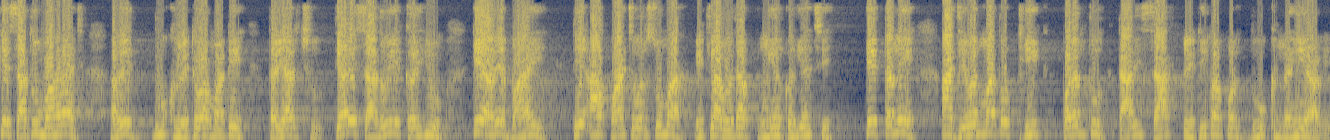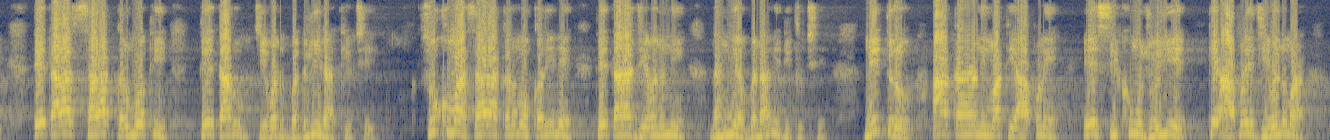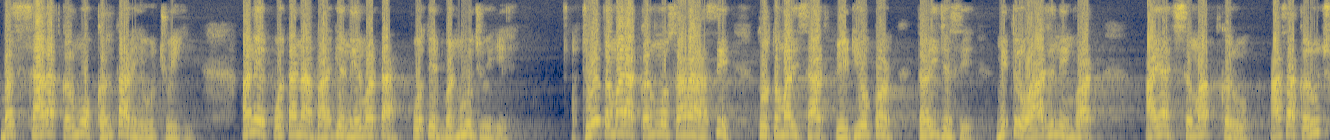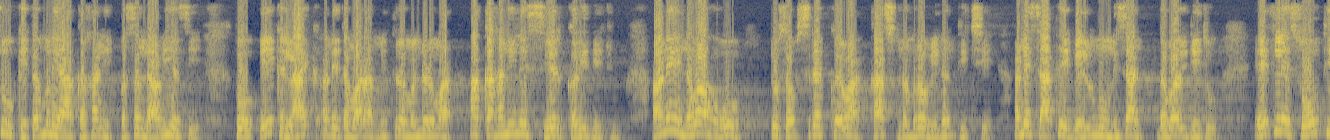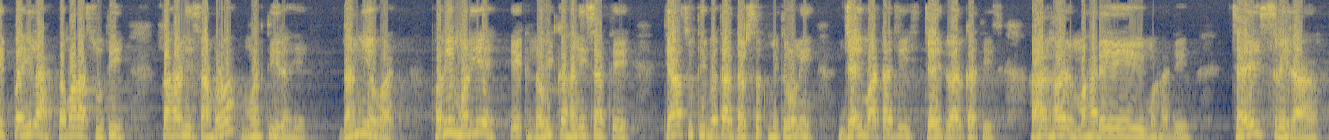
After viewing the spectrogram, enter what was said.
કે, સાધુ મહારાજ, હવે દુઃખ વેઠવા માટે તૈયાર છું. ત્યારે સાધુએ કહ્યું કે, અરે ભાઈ, તે આ પાંચ વર્ષોમાં એટલા બધા પુણ્ય કર્યા છે. કે તને આ જીવનમાં તો ઠીક, પરંતુ તારી સાત પેઢીમાં પણ દુઃખ નહીં આવે. તે તારા સારા કર્મોથી તે તારું જીવન બદલી રાખ્યું છે. સુખમાં સારા કર્મો કરીને તે તારા જીવનની ધન્ય બનાવી દીધું છે. મિત્રો, આ કહાનીમાંથી આપણે એ શીખવું જોઈએ કે આપણે જીવનમાં બસ સારા કર્મો કરતા રહેવું જોઈએ અને પોતાના ભાગ્ય નિર્માતા પોતે બનવું જોઈએ. જો તમારા કર્મો સારા હશે, તો તમારી સાત પેઢીઓ પણ તરી જશે. મિત્રો, આજની વાત આયા જ સમાપ્ત કરું. આશા કરું છું કે તમને આ કહાની પસંદ આવી હશે. તો એક લાઈક અને તમારા મિત્ર મંડળમાં આ કહાનીને શેર કરી દેજો. અને નવા હો તો સબસ્ક્રાઇબ કરવા ખાસ નમ્ર વિનંતી છે. અને સાથે બેલનું નિશાન દબાવી દેજો. એટલે સૌથી પહેલા તમારા સુધી કહાની સાંભળવા મળતી રહે. ધન્યવાદ. ફરી મળીએ એક નવી કહાની સાથે. ત્યાં સુધી બધા દર્શક મિત્રોને જય માતાજી, જય દ્વારકાધીશ. હર હર મહાદેવ મહાદેવ. જય શ્રી રામ.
